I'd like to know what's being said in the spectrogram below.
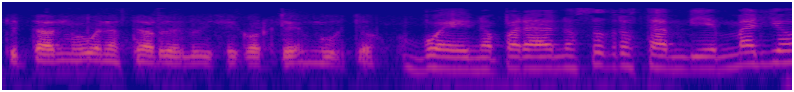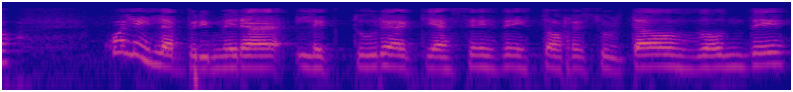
¿Qué tal? Muy buenas tardes, Luis y Jorge. Un gusto. Bueno, para nosotros también. Mario, ¿cuál es la primera lectura que haces de estos resultados donde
